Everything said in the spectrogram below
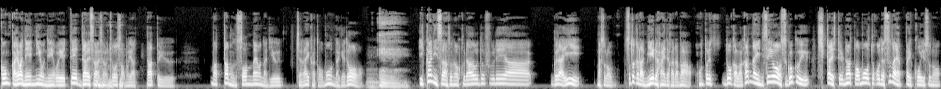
今回は年2を念を入れて、第三者の調査もやったという、まあ多分そんなような理由じゃないかと思うんだけど、えいかにさ、そのクラウドフレアぐらいまあ、その外から見える範囲だから、まあ、本当にどうか分かんないにせよ、すごくしっかりしてるなと思うところですら、やっぱりこういうその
